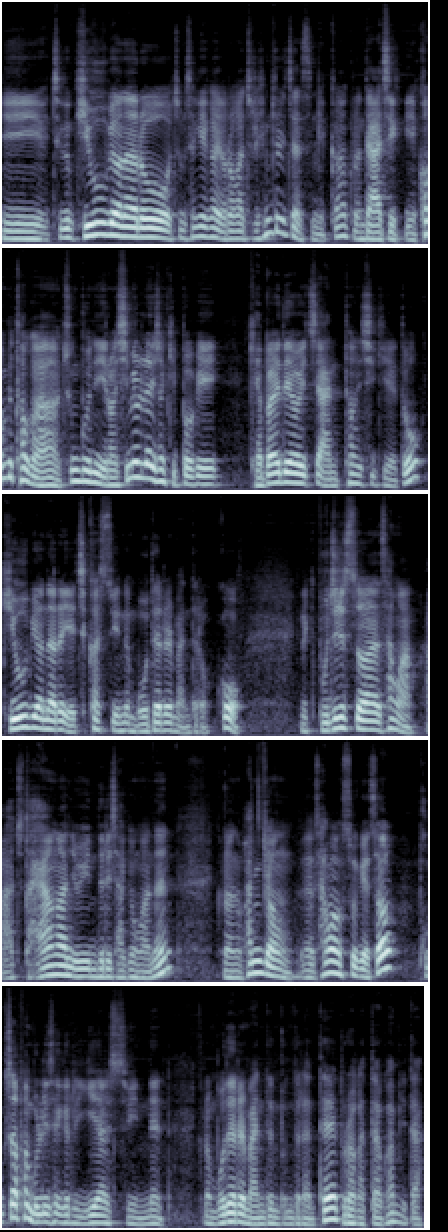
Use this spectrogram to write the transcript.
이 지금 기후 변화로 좀 세계가 여러 가지로 힘들지 않습니까? 그런데 아직 이 컴퓨터가 충분히 이런 시뮬레이션 기법이 개발되어 있지 않던 시기에도 기후 변화를 예측할 수 있는 모델을 만들었고 이렇게 무질서한 상황, 아주 다양한 요인들이 작용하는 그런 환경 상황 속에서 복잡한 물리 세계를 이해할 수 있는 그런 모델을 만든 분들한테 돌아갔다고 합니다.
